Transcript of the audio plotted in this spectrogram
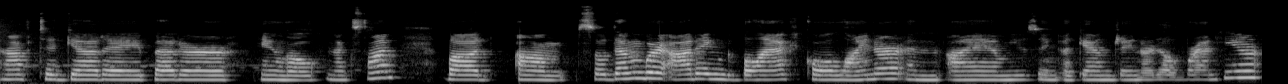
Have to get a better angle next time. But um, so then we're adding black kohl liner and I am using again Jane Iredale brand here.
